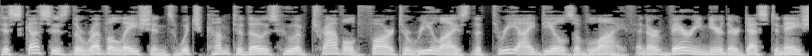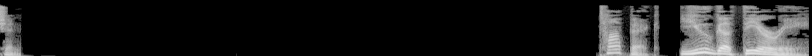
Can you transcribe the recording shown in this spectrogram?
discusses the revelations which come to those who have traveled far to realize the three ideals of life and are very near their destination. Topic: Yuga theory.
